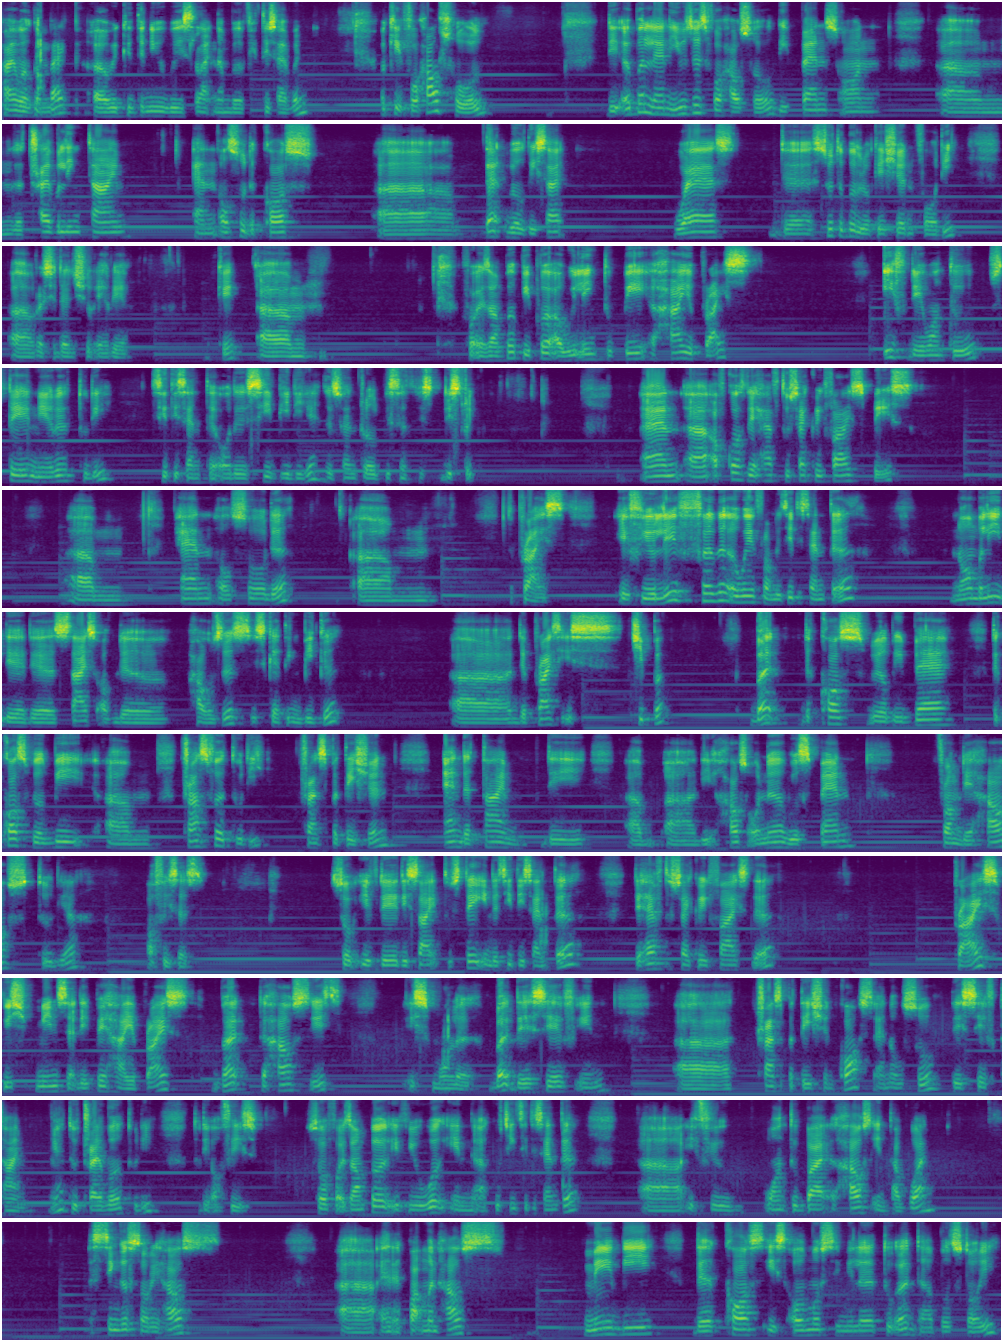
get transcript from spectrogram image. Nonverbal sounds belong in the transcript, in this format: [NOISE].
Hi, welcome back. Uh, we continue with slide number 57. Okay, for household, the urban land uses for household depends on um, the traveling time and also the cost uh, that will decide where's the suitable location for the uh, residential area. Okay, um, for example, people are willing to pay a higher price if they want to stay nearer to the city center or the CBD, eh, the Central Business District. And uh, of course, they have to sacrifice space um, and also the um, the price. If you live further away from the city center, normally the, the size of the houses is getting bigger. Uh, the price is cheaper but the cost will be bear the cost will be um, transferred to the transportation and the time the uh, uh, the house owner will spend from their house to their offices. So if they decide to stay in the city center they have to sacrifice the price which means that they pay higher price but the house is is smaller. But they save in uh, transportation costs and also they save time yeah, to travel to the to the office. So, for example, if you work in uh, Kuching City Center, uh, if you want to buy a house in Tabuan, a single-story house, uh, an apartment house, maybe the cost is almost similar to a double-story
